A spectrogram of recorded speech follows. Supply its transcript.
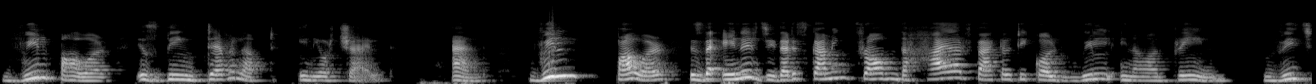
willpower is being developed in your child. And willpower is the energy that is coming from the higher faculty called will in our brain, which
